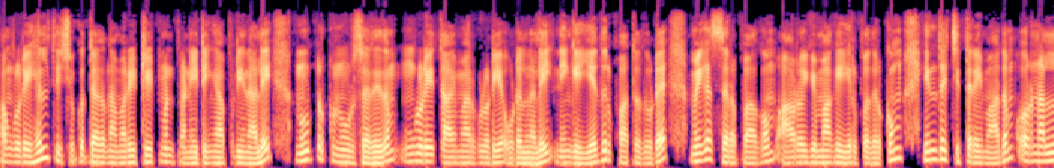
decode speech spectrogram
அவங்களுடைய ஹெல்த் இஷ்யூக்கு தகுந்த மாதிரி ட்ரீட்மெண்ட் பண்ணிட்டீங்க அப்படின்னாலே நூற்றுக்கு நூறு சதவீதம் உங்களுடைய தாய்மார்களுடைய உடல்நிலை நீங்கள் எதிர்பார்த்ததோட மிக சிறப்பாகவும் ஆரோக்கியமாக இருப்பதற்கும் இந்த சித்திரை மாதம் ஒரு நல்ல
